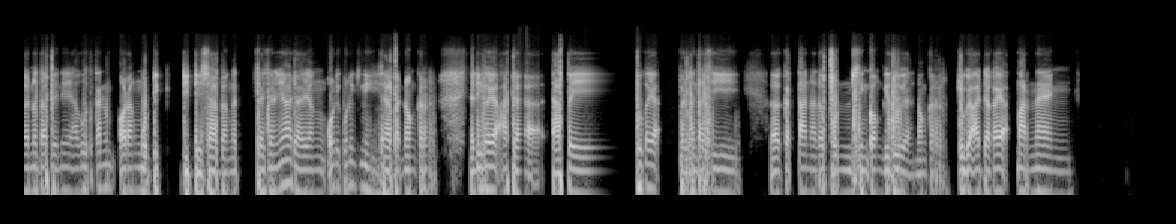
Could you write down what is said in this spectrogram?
eh, notabene aku kan orang mudik di desa banget. Jajannya ada yang unik-unik nih, sahabat nongker. Jadi kayak ada tape itu kayak fermentasi eh, ketan ataupun singkong gitu ya, nongker. Juga ada kayak marneng.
